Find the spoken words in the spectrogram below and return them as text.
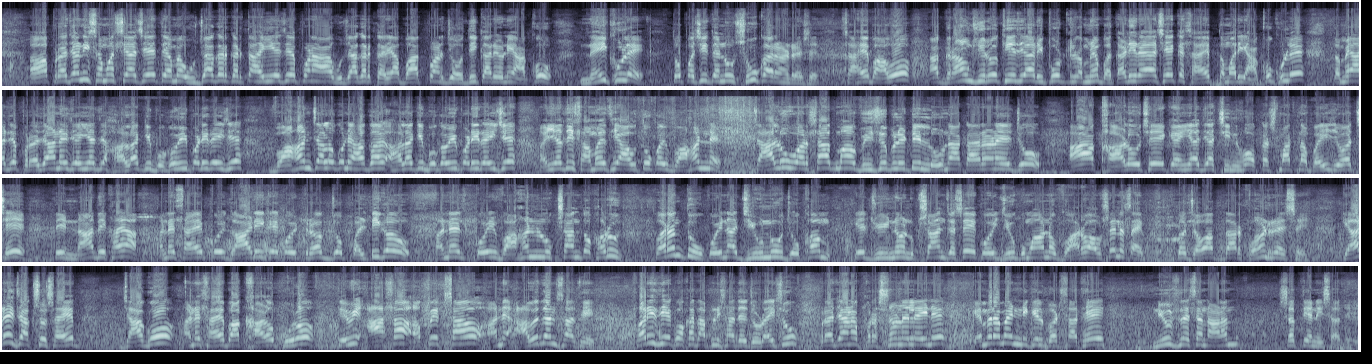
પ્રજાની સમસ્યા છે તે અમે ઉજાગર કરતા હોઈએ છીએ, પણ આ ઉજાગર કર્યા બાદ પણ જો અધિકારીઓની આંખો નહીં ખુલે, તો પછી તેનું શું કારણ રહેશે? સાહેબ, આવો, આ ગ્રાઉન્ડ ઝીરોથી જે આ રિપોર્ટ તમને બતાડી રહ્યા છે કે સાહેબ, તમારી આંખો ખુલે, તમે આજે પ્રજાને જે અહીંયા જે હાલાકી ભોગવવી પડી રહી છે, વાહન ચાલકોને હાગા- હાલાકી ભોગવવી પડી રહી છે. અહીંયાથી સામેથી આવતો કોઈ વાહનને ચાલુ વરસાદમાં વિઝિબિલિટી લોના કારણે જો આ ખાડો છે કે અહીંયા જ્યાં ચિહ્નો અકસ્માતના ભય જેવા છે, તે ના દેખાયા. અને સાહેબ, કોઈ ગાડી કે કોઈ ટ્રક જો પલટી ગયો અને કોઈ વાહન નુકસાન તો ખરું જ, પરંતુ કોઈના જીવનું જોખમ કે જીવનું નુકસાન જશે, કોઈ જીવ ગુમાવવાનો વારો આવશે ને સાહેબ? તો જવાબદાર કોણ રહેશે? ક્યારે જાગશો સાહેબ? જાગો અને સાહેબ, આ ખાડો પૂરો તેવી આશા, અપેક્ષાઓ અને આવેદન સાથે ફરીથી એક વખત આપની સાથે જોડાઈશું. પ્રજાના પ્રશ્નોને લઈને કેમેરામેન નિખિલ ભટ્ટ સાથે ન્યૂઝ નેશન આણંદ, સત્યની સાથે.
